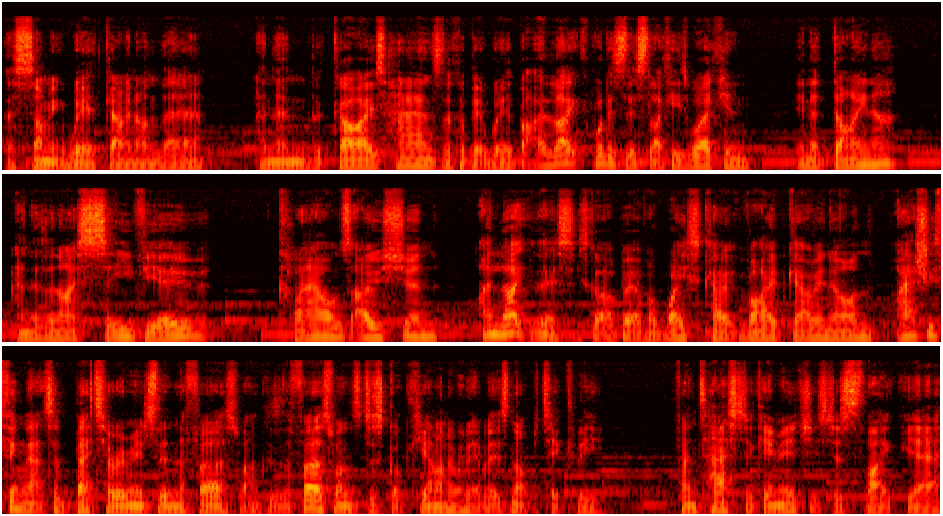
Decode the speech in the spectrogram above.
There's something weird going on there. And then the guy's hands look a bit weird. But I like, what is this? Like he's working in a diner and there's a nice sea view, clouds, ocean. I like this. It's got a bit of a waistcoat vibe going on. I actually think that's a better image than the first one because the first one's just got Keanu in it, but it's not particularly fantastic image. It's just like, yeah,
